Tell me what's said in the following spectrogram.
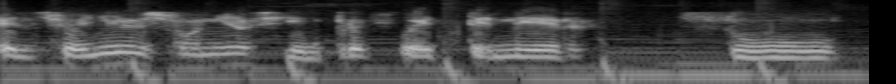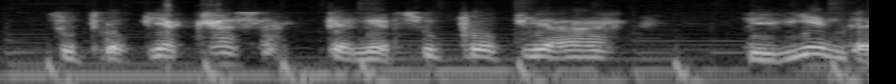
el sueño de Sonia siempre fue tener su, su propia casa, tener su propia vivienda.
